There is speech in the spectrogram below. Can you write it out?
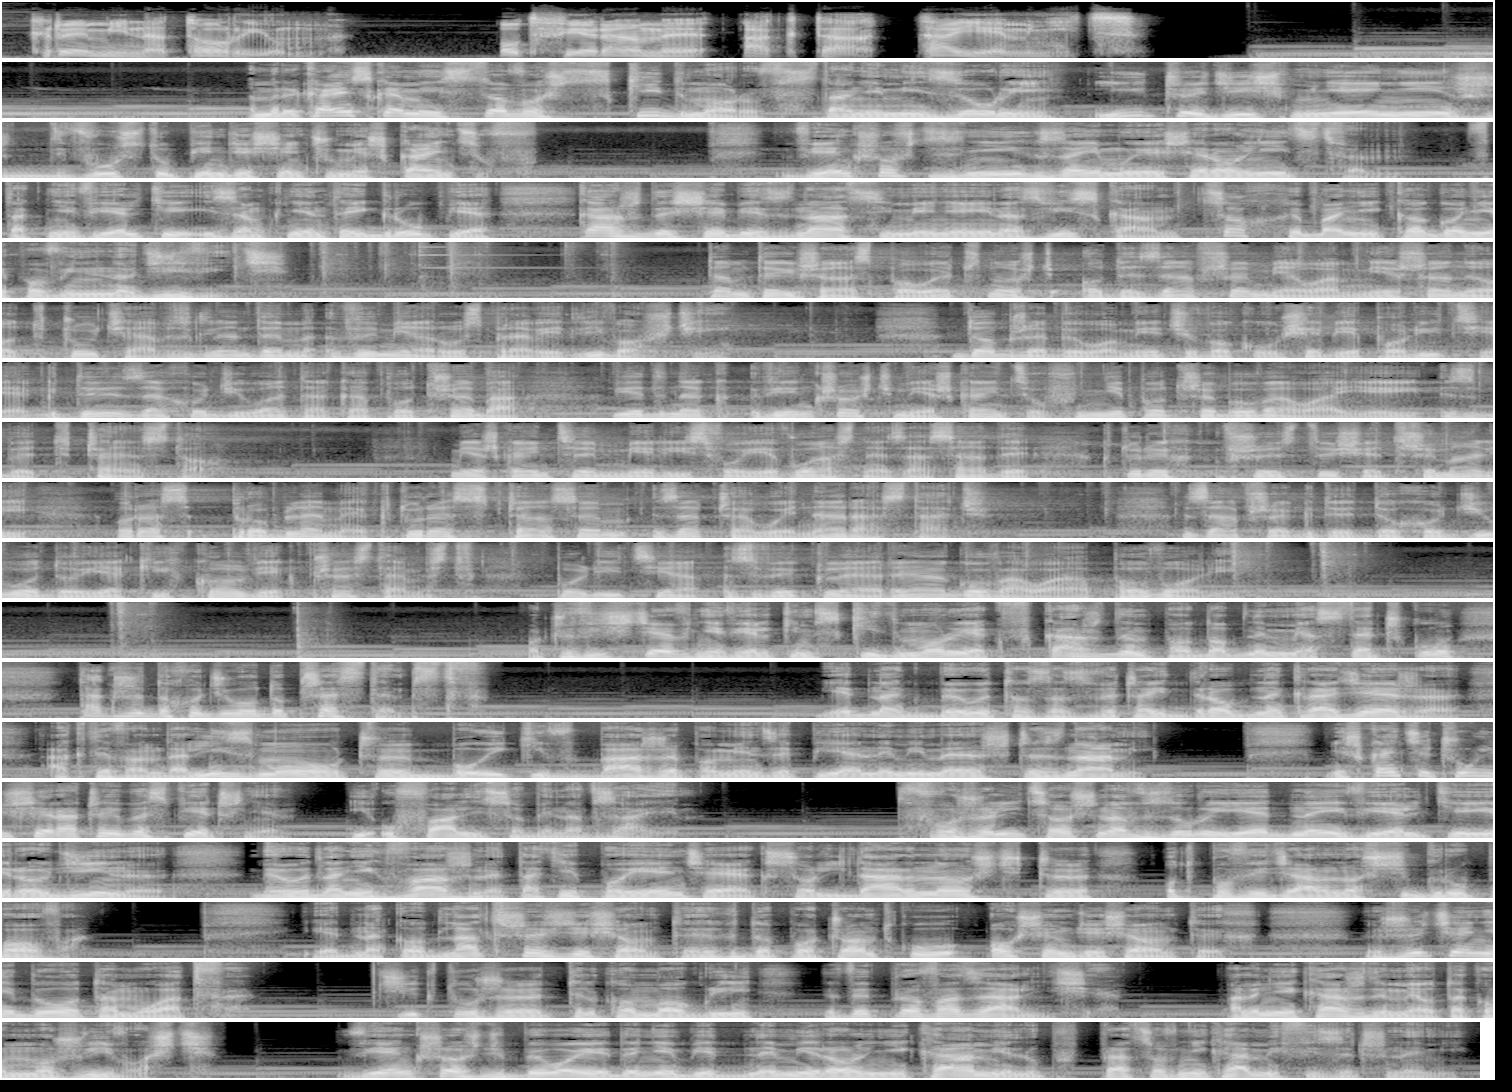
Kryminatorium. Otwieramy akta tajemnic. Amerykańska miejscowość Skidmore w stanie Missouri liczy dziś mniej niż 250 mieszkańców. Większość z nich zajmuje się rolnictwem. W tak niewielkiej i zamkniętej grupie każdy siebie zna z imienia i nazwiska, co chyba nikogo nie powinno dziwić. Tamtejsza społeczność od zawsze miała mieszane odczucia względem wymiaru sprawiedliwości. Dobrze było mieć wokół siebie policję, gdy zachodziła taka potrzeba, jednak większość mieszkańców nie potrzebowała jej zbyt często. Mieszkańcy mieli swoje własne zasady, których wszyscy się trzymali, oraz problemy, które z czasem zaczęły narastać. Zawsze, gdy dochodziło do jakichkolwiek przestępstw, policja zwykle reagowała powoli. Oczywiście w niewielkim Skidmore, jak w każdym podobnym miasteczku, także dochodziło do przestępstw. Jednak były to zazwyczaj drobne kradzieże, akty wandalizmu czy bójki w barze pomiędzy pijanymi mężczyznami. Mieszkańcy czuli się raczej bezpiecznie i ufali sobie nawzajem. Tworzyli coś na wzór jednej wielkiej rodziny. Były dla nich ważne takie pojęcia jak solidarność czy odpowiedzialność grupowa. Jednak od lat 60. do początku 80. życie nie było tam łatwe. Ci, którzy tylko mogli, wyprowadzali się, ale nie każdy miał taką możliwość. Większość była jedynie biednymi rolnikami lub pracownikami fizycznymi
